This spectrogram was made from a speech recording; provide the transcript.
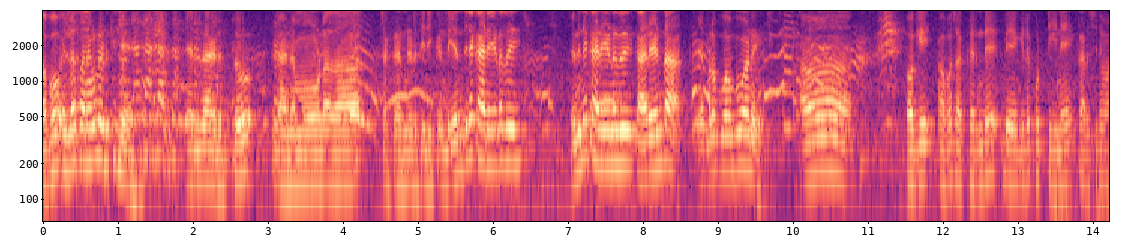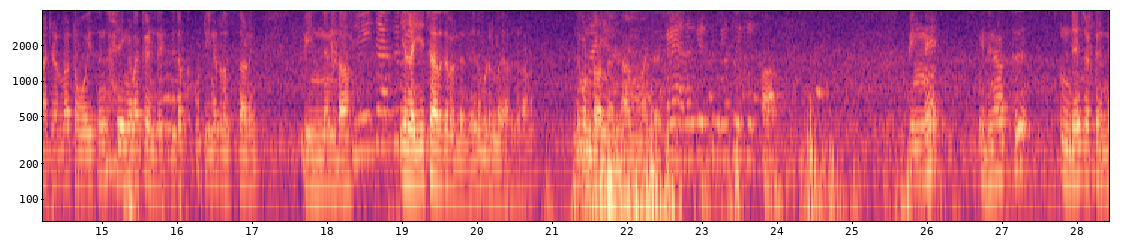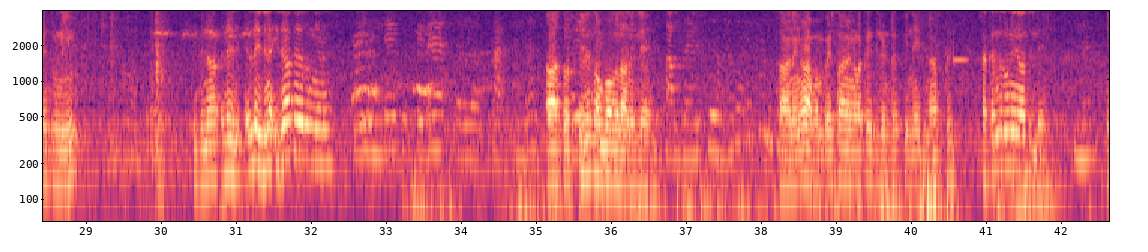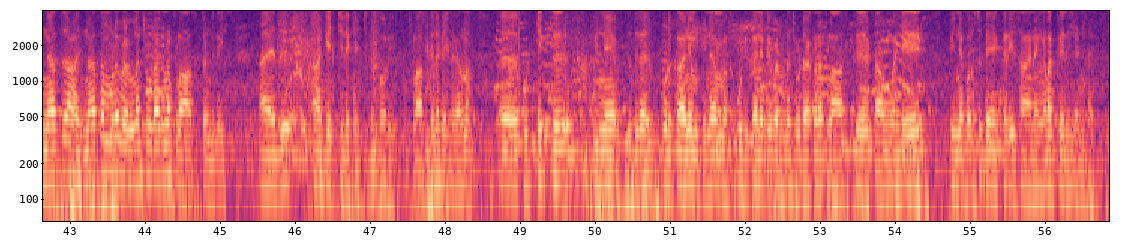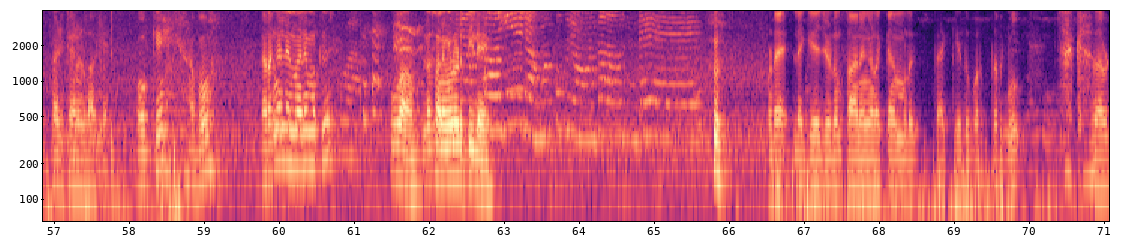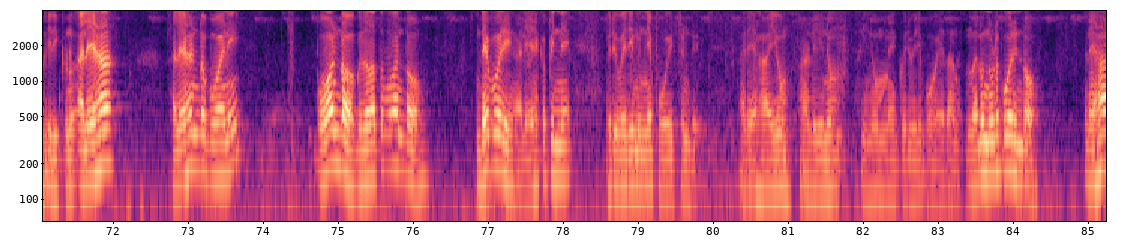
അപ്പോൾ എല്ലാ സാധനങ്ങളും എടുത്തില്ലേ? എല്ലാം എടുത്തു. ലനമോളതാ ചക്കരന്റെ അടുത്ത് ഇരിക്കുന്നുണ്ട്. എന്തിനാ കരയണത്? എന്തിനാ കരയണത്? കരയണ്ട. നമ്മളെ പോകാൻ പോവാണ്. ആ. ഓക്കെ അപ്പോൾ ചക്കരന്റെ ബാഗിലെ കുട്ടീനെ കരച്ചിന് മാറ്റാനുള്ള ടോയ്സും കാര്യങ്ങളൊക്കെ ഉണ്ട്. ഇതിലൊക്കെ കുട്ടീന്റെ ഡ്രസ്സാണ്. പിന്നെന്താ? ഇല്ല ഈ ചാർജർ അല്ലല്ലോ ഇത് ഇവിടെ ഉള്ള ചാർജറാണ്. ഇത് കൊണ്ടുപോകണ്ടല്ലോ അമ്മന്റെ. ആ. പിന്നെ ഇതിനകത്ത് എന്റെ ചക്കരന്റെ തുണിയും ഇതിനകത്ത് അല്ല ഇതിന ഇതിനകത്ത് ഏത് തുണിയാണ്? ആ തൊട്ടിലെ സംഭവങ്ങളാണ് ഇല്ലേ സാധനങ്ങൾ പമ്പേഴ്സ് സാധനങ്ങളൊക്കെ ഇതിലുണ്ട്. പിന്നെ ഇതിനകത്ത് ചക്കരന്റെ തുണി ഇതിനകത്തില്ലേ? ഇതിനകത്ത് ആ ഇതിനകത്ത് നമ്മൾ വെള്ളം ചൂടാക്കുന്ന ഫ്ലാസ്ക് ഉണ്ട് ഗൈസ് അതായത് ആ കെറ്റിൽ കെറ്റിൽ സോറി ഫ്ലാസ്കല്ല കെറ്റിൽ. കാരണം ഏഹ്, കുട്ടിക്ക് പിന്നെ ഇത് കൊടുക്കാനും പിന്നെ നമുക്ക് കുടിക്കാനൊക്കെ വെള്ളം ചൂടാക്കുന്ന ഫ്ലാസ്ക് ടവൽ പിന്നെ കുറച്ച് ബേക്കറി സാധനങ്ങളൊക്കെ ഇതിലുണ്ട് കഴിക്കാനുള്ളതൊക്കെ. ഓക്കെ അപ്പോൾ ഇറങ്ങല്ലേ എന്നാലും നമുക്ക്? പോവാം. എല്ലാ സാധനങ്ങളും എടുത്തില്ലേ? നമ്മുടെ ലഗേജുകളും സാധനങ്ങളൊക്കെ നമ്മൾ പാക്ക് ചെയ്ത് പുറത്തിറങ്ങി. അവിടെ ഇരിക്കണു. അലേഹ അലേഹ ഉണ്ടോ പോവാന്? പോവാണ്ടോ? ഗുജറാത്ത് പോവാണ്ടോ? ഉണ്ടേ പോരെ. അലേഹൊക്കെ പിന്നെ ഒരു വരി മുന്നേ പോയിട്ടുണ്ട്. അലേഹായും അളീനും സിനും ഉമ്മയൊക്കെ ഒരു വരി പോയതാണ്. എന്നാലും ഒന്നുകൂടെ പോരുണ്ടോ? അലേഹ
